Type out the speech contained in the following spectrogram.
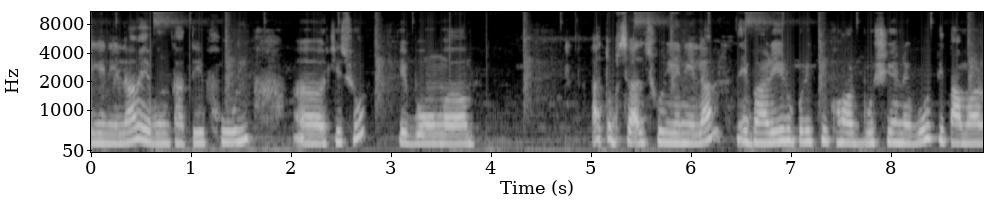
দিয়ে নিলাম এবং তাতে ফুল কিছু এবং আতপ চাল ছড়িয়ে নিলাম। এবার এর উপরে একটি ঘট বসিয়ে নেব। একটি তামার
